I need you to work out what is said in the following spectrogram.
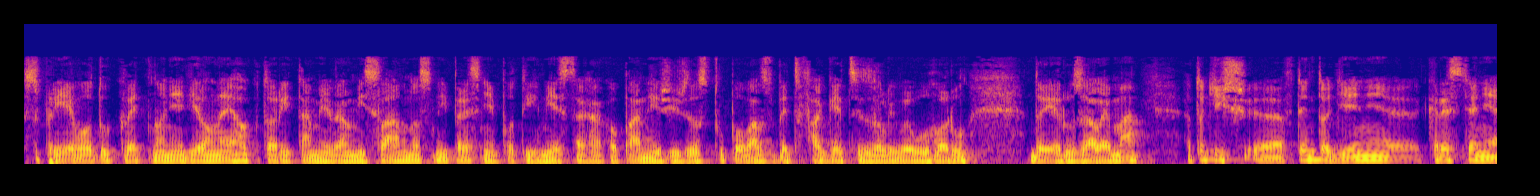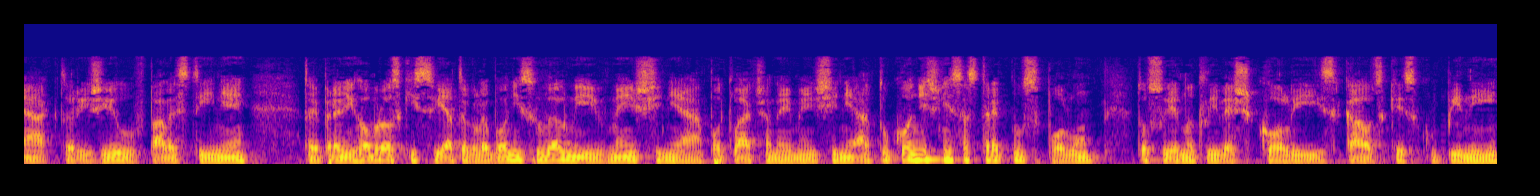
sprievodu kvetno-nedelného, ktorý tam je veľmi slávnostný, presne po tých miestach, ako pán Ježiš zostupoval z Betfage cez Olivovú horu do Jeruzalema. A totiž e, v tento deň kresťania, ktorí žijú v Palestíne, to je pre nich obrovský sviatok, lebo oni sú veľmi v menšine a potláčanej menšine a tu konečne sa stretnú spolu. To sú jednotlivé školy, skautské skupiny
